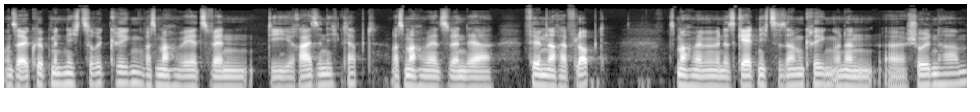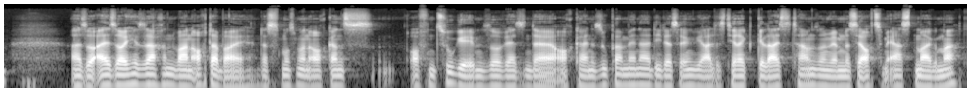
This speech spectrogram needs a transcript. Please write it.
unser Equipment nicht zurückkriegen? Was machen wir jetzt, wenn die Reise nicht klappt? Was machen wir jetzt, wenn der Film nachher floppt? Was machen wir, wenn wir das Geld nicht zusammenkriegen und dann äh, Schulden haben? Also all solche Sachen waren auch dabei. Das muss man auch ganz offen zugeben. So, wir sind da ja auch keine Supermänner, die das irgendwie alles direkt geleistet haben, sondern wir haben das ja auch zum ersten Mal gemacht.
